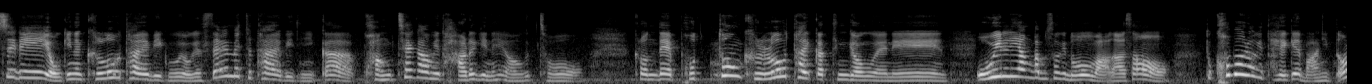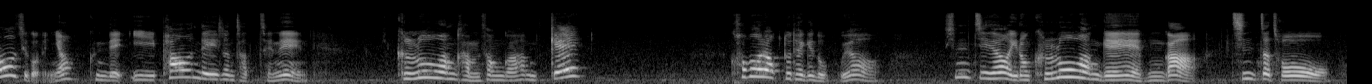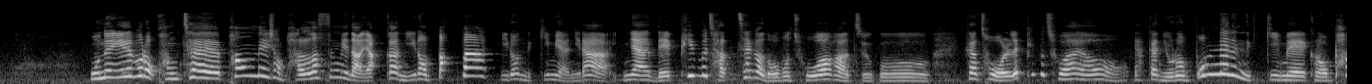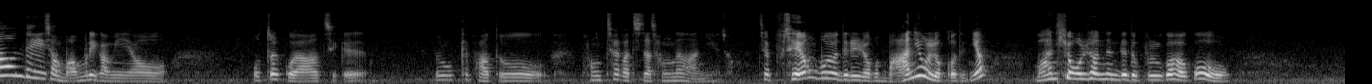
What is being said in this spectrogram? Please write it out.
확실히 여기는 glow 타입이고 여기는 semi-matte 타입이니까 광채감이 다르긴 해요. 그쵸? 그런데 보통 glow 타입 같은 경우에는 oily한 감성이 너무 많아서 또 커버력이 되게 많이 떨어지거든요. 근데 이 파운데이션 자체는 glow한 감성과 함께 커버력도 되게 높고요. 심지어 이런 glow한 게 뭔가 진짜 저 오늘 일부러 광채 파운데이션 발랐습니다. 약간 이런 빡빡 이런 느낌이 아니라 그냥 내 피부 자체가 너무 좋아가지고 그냥 저 원래 피부 좋아요. 약간 이런 뽐내는 느낌의 그런 파운데이션 마무리감이에요. 어쩔 거야 지금. 이렇게 봐도 광채가 진짜 장난 아니에요. 저. 제 제형 보여드리려고 많이 올렸거든요? 많이 올렸는데도 불구하고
